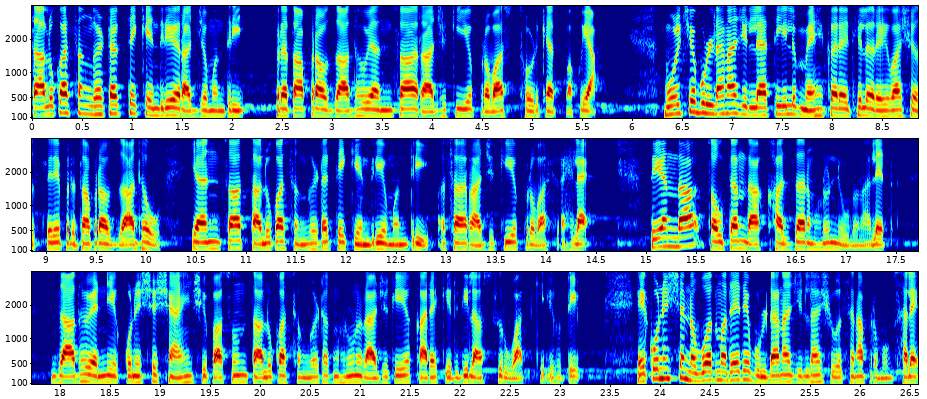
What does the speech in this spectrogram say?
तालुका संघटक ते केंद्रीय राज्यमंत्री. प्रतापराव जाधव यांचा राजकीय प्रवास थोडक्यात पाहूया. मूळचे बुलढाणा जिल्ह्यातील मेहकर येथील रहिवासी असलेले प्रतापराव जाधव यांचा तालुका संघटक ते केंद्रीय मंत्री असा राजकीय प्रवास राहिला आहे ते यंदा चौथ्यांदा खासदार म्हणून निवडून आलेत. जाधव यांनी एकोणीसशे शहाऐंशीपासून तालुका संघटक म्हणून राजकीय कारकिर्दीला सुरुवात केली होती. एकोणीसशे नव्वदमध्ये ते बुलढाणा जिल्हा शिवसेना प्रमुख झाले.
